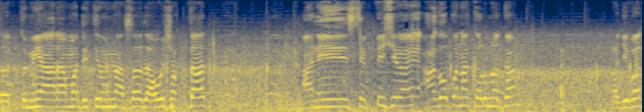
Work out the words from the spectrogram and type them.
तर तुम्ही आरामात इथे येऊन असं जाऊ शकतात. आणि सेफ्टीशिवाय आगोपणा करू नका. अजिबात.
